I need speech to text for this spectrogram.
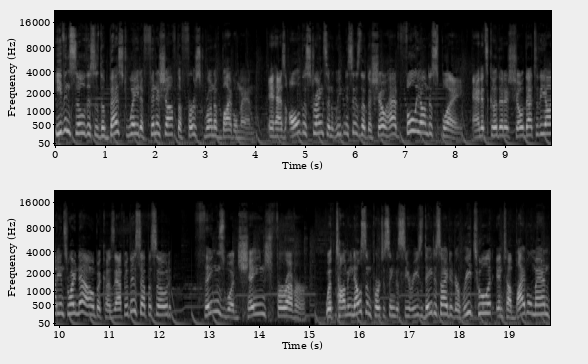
Even so, this is the best way to finish off the first run of Bibleman. It has all the strengths and weaknesses that the show had fully on display, and it's good that it showed that to the audience right now because after this episode, things would change forever. With Tommy Nelson purchasing the series, they decided to retool it into Bibleman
